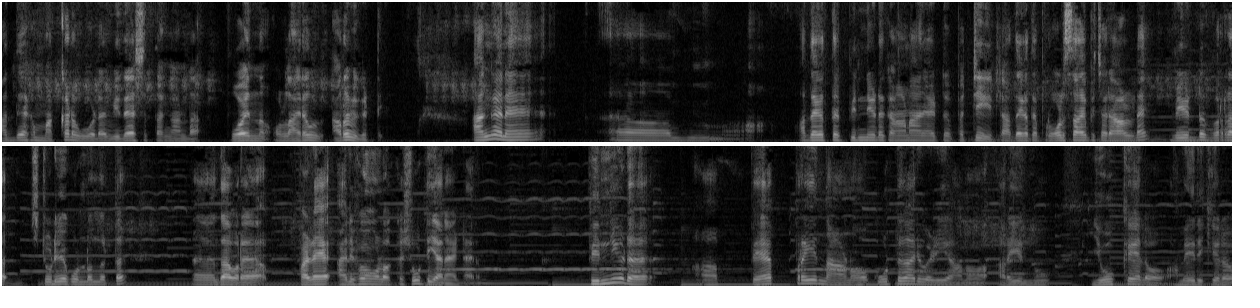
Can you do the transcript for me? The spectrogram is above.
അദ്ദേഹം മക്കളുടെ കൂടെ വിദേശത്തെങ്ങാണ്ട പോയെന്ന് ഉള്ള അറിവ് അറിവ് കിട്ടി. അങ്ങനെ അദ്ദേഹത്തെ പിന്നീട് കാണാനായിട്ട് പറ്റിയില്ല. അദ്ദേഹത്തെ പ്രോത്സാഹിപ്പിച്ച ഒരാളുടെ വീണ്ടും ഇവരുടെ സ്റ്റുഡിയോ കൊണ്ടുവന്നിട്ട് എന്താ പറയുക പഴയ അനുഭവങ്ങളൊക്കെ ഷൂട്ട് ചെയ്യാനായിട്ടായിരുന്നു. പിന്നീട് പേപ്പറിൽ നിന്നാണോ കൂട്ടുകാർ വഴിയാണോ അറിയുന്നു. യു കെയിലോ അമേരിക്കയിലോ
